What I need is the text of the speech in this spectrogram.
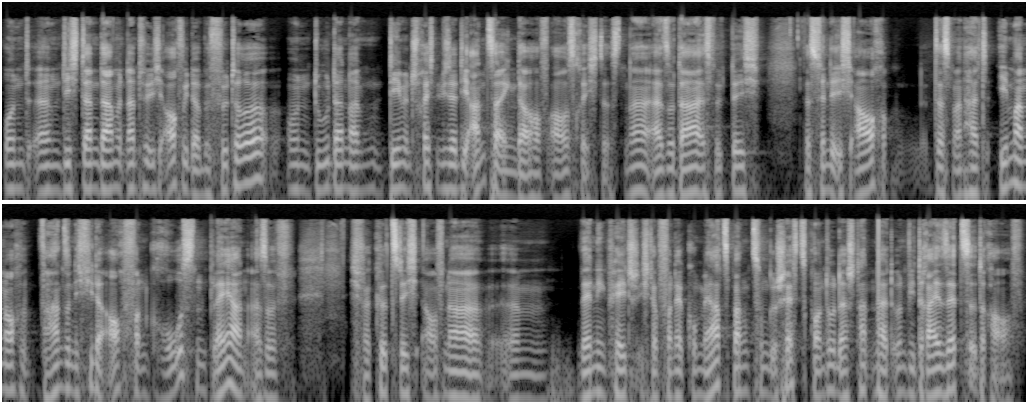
und ähm, dich dann damit natürlich auch wieder befüttere und du dann dementsprechend wieder die Anzeigen darauf ausrichtest. Ne? Also da ist wirklich, das finde ich auch, dass man halt immer noch wahnsinnig viele auch von großen Playern, also ich war kürzlich auf einer ähm, Landingpage, ich glaube von der Commerzbank zum Geschäftskonto, da standen halt irgendwie drei Sätze drauf.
